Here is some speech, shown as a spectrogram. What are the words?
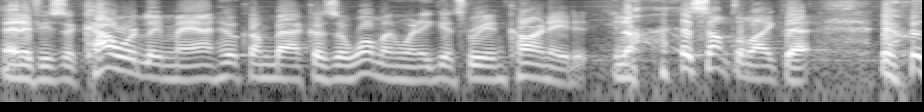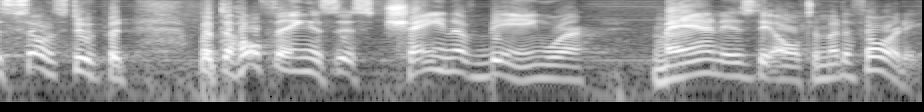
And if he's a cowardly man, he'll come back as a woman when he gets reincarnated. You know, something like that. It was so stupid. But the whole thing is this chain of being where man is the ultimate authority.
